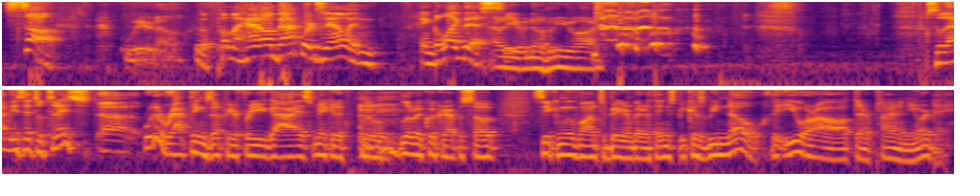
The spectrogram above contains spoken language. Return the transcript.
Sup? Weirdo. I'm gonna put my hat on backwards now and and go like this. I don't even know who you are. so that being said, so today's uh, we're gonna wrap things up here for you guys, make it a little little bit quicker episode, so you can move on to bigger and better things because we know that you are all out there planning your day,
